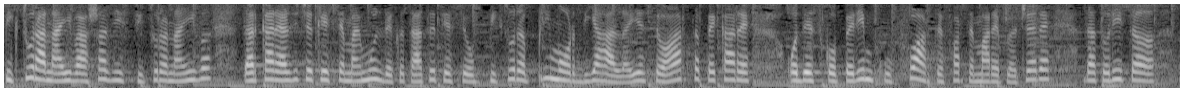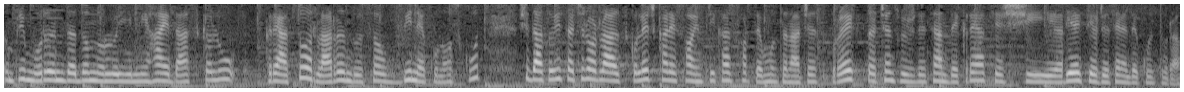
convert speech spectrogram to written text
pictura naivă, așa zis pictură naivă, dar care ar zice că este mai mult decât atât, este o pictură primordială, este o artă pe care o descoperim cu foarte, foarte mare plăcere, datorită, în primul rând, domnului Mihai Dascălu, creator la rândul său bine cunoscut și datorită celorlalți colegi care s-au implicat foarte mult în acest proiect, Centrul Județean de Creație și Direcția Județene de Cultură.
